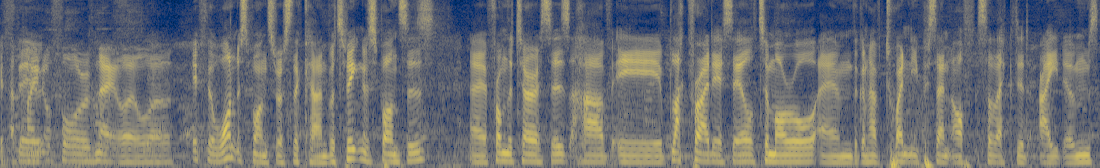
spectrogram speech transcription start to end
If a they- pint or four of neck oil. Uh, If they want to sponsor us, they can. But speaking of sponsors, uh, from the terraces have a Black Friday sale tomorrow. Um, they're going to have 20% off selected items.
